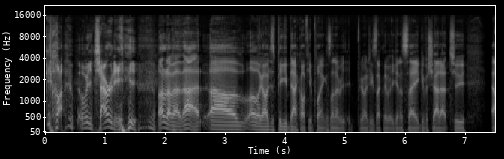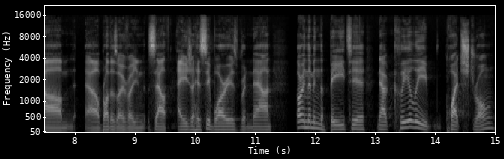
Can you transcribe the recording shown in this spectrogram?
God, we're a charity. I don't know about that. Um, oh, look, I'll just piggyback off your point because I know pretty much exactly what you're going to say. Give a shout out to um, our brothers over in South Asia, Hasib Warriors, renowned. Throwing them in the B tier. Now, clearly quite strong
